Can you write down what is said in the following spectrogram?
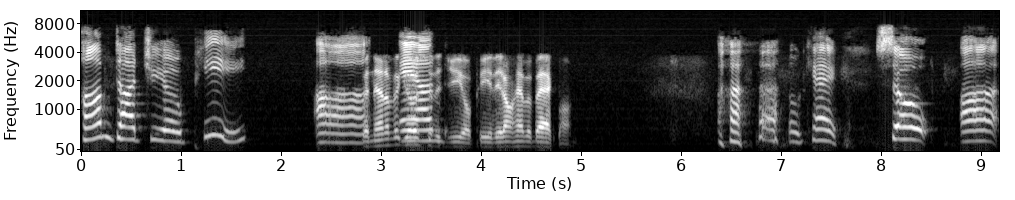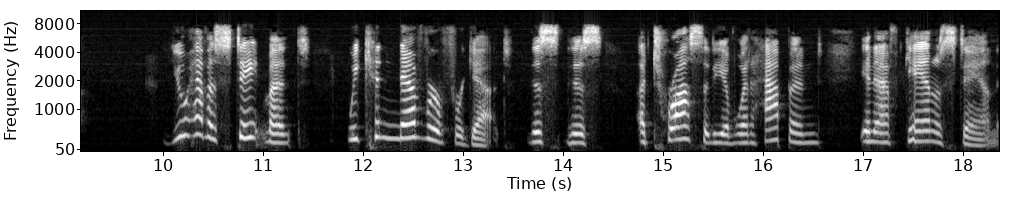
Tom. Tom GOP. Uh, but none of it goes and, to the GOP. They don't have a backbone. okay. So uh, you have a statement. We can never forget this this atrocity of what happened in Afghanistan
